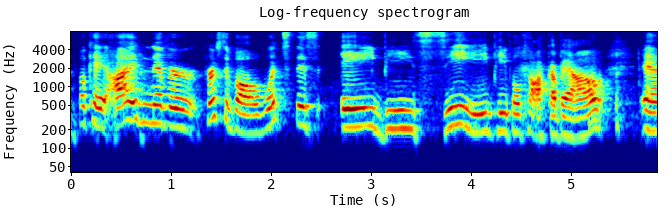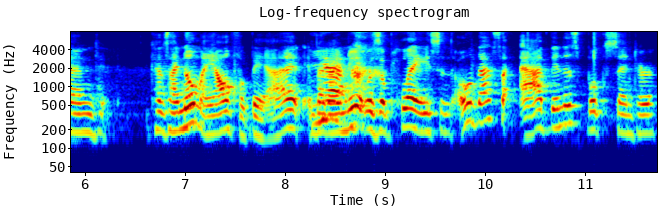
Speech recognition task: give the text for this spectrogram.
okay, I never, first of all, what's this ABC people talk about? And because I know my alphabet, but I knew it was a place, and oh, that's the Adventist Book Center.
